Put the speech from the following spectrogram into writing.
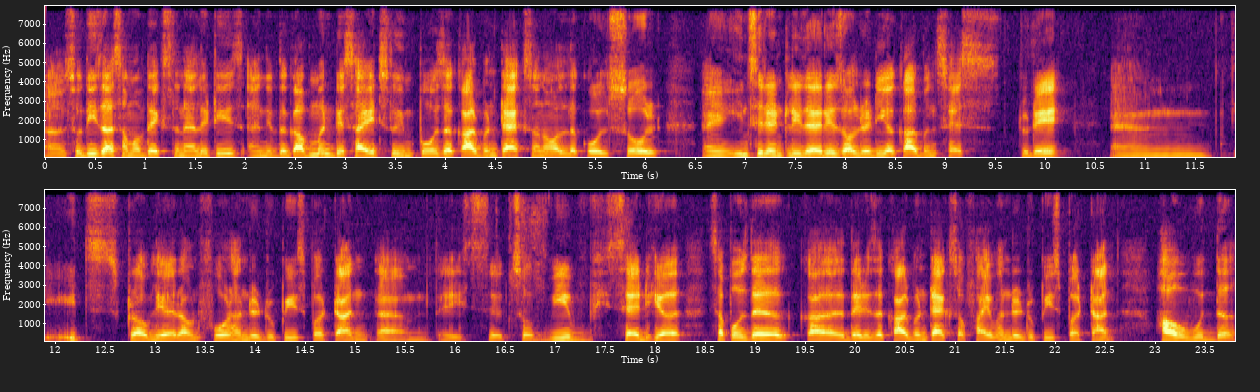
Uh, so, these are some of the externalities and if the government decides to impose a carbon tax on all the coal sold, incidentally there is already a carbon cess today and it is probably around 400 rupees per ton. Um, so, we have said here suppose there, uh, there is a carbon tax of 500 rupees per ton, how would the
